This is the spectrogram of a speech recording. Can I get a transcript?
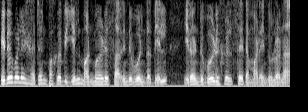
இதேவேளை ஹட்டன் பகுதியில் மண்மேடு சரிந்து வீழ்ந்ததில் இரண்டு வீடுகள் சேதமடைந்துள்ளன.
